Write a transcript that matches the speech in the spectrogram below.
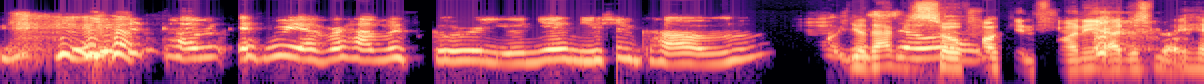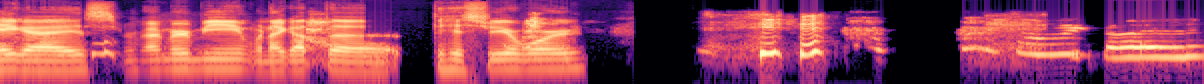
You should come if we ever have a school reunion. You should come. Yeah, Just that'd be so up. fucking funny. I just be like, hey guys, remember me when I got the the history award? Oh my god.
